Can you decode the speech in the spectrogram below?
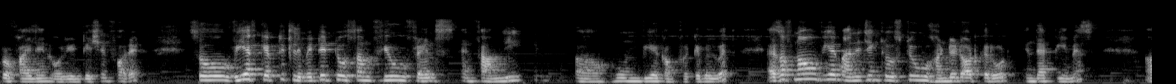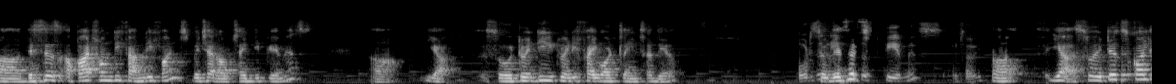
profile and orientation for it. So we have kept it limited to some few friends and family uh, whom we are comfortable with. As of now, we are managing close to 100 odd crore in that PMS. Uh, this is apart from the family funds, which are outside the PMS. Uh, yeah, so 20, 25 odd clients are there. What is So the name this of this PMS? I'm sorry. Uh, yeah, so it is called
